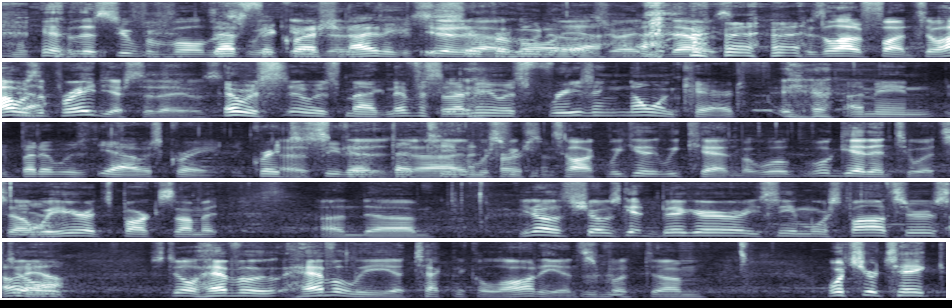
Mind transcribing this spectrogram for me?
you know, the Super Bowl this That's the weekend? question. I think it's You the know, Super who Bowl, knows, yeah. right? But that was, it was a lot of fun. So how was the parade yesterday? It was, It was it was magnificent. I mean, it was freezing. No one cared. I mean, but it was yeah, it was great. Great to see good. that, that Uh, team I in wish we person. could talk. We can, we can, but we'll, we'll get into it. So Yeah. we're here at Spark Summit, and um, you know, the show's getting bigger, you're seeing more sponsors, Oh, still, yeah. still heavily, heavily a technical audience, Mm-hmm. but um, what's your take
